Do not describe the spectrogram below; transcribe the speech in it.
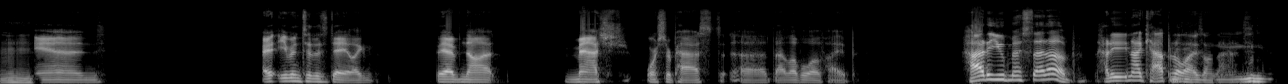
Mm-hmm. and I, even to this day, like they have not matched or surpassed uh, that level of hype. How do you mess that up? How do you not capitalize on that?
